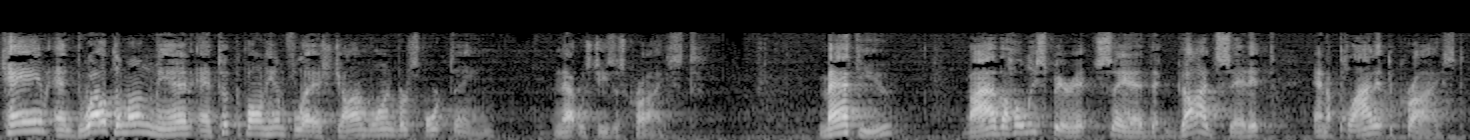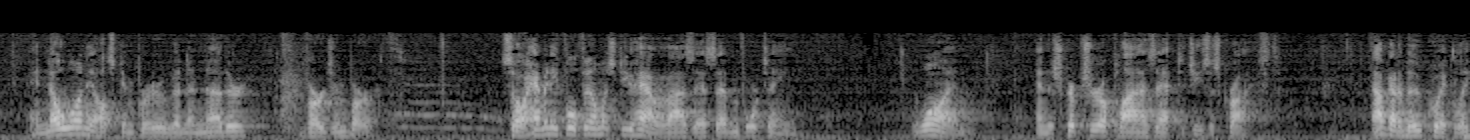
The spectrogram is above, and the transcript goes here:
came and dwelt among men, and took upon him flesh. John 1, verse 14. And that was Jesus Christ. Matthew, by the Holy Spirit, said that God said it and applied it to Christ, and no one else can prove in another virgin birth. So how many fulfillments do you have of Isaiah 7:14? One. And the scripture applies that to Jesus Christ. Now I've got to move quickly.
